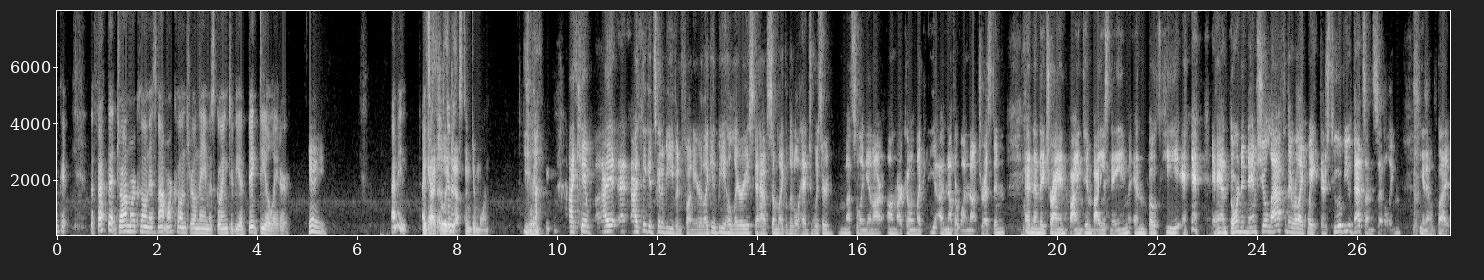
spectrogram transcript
Okay. The fact that John Marcone is not Marcone's real name is going to be a big deal later. Yay. I mean, I It's guess as actually soon as- Justin DuMorne. Yeah, I can't. I I think it's gonna be even funnier. Like it'd be hilarious to have some like little hedge wizard muscling in our, on Marcone, like yeah, another one, not Dresden, and then they try and bind him by his name, and both he and, and Thorn and Namshiel laugh, and they were like, "Wait, there's two of you? That's unsettling," you know. But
